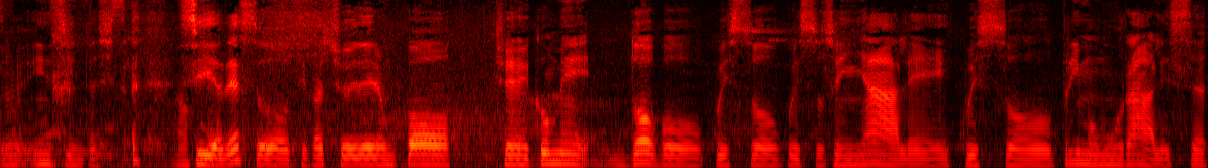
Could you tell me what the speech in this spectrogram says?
Eh, in sintesi. Okay. Sì, adesso ti faccio vedere un po' cioè, come dopo questo, questo segnale, questo primo murales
